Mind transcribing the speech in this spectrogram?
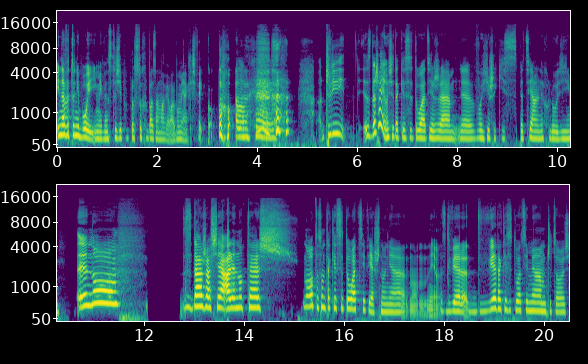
I nawet to nie było jej imię, więc ktoś je po prostu chyba zamawiał albo miał jakieś fake konto. Ale... Okej. Czyli zdarzają się takie sytuacje, że e, wozisz jakichś specjalnych ludzi. Y, No, zdarza się, ale no też, no to są takie sytuacje, wiesz, no nie, no nie wiem, dwie, dwie takie sytuacje miałam, czy coś,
